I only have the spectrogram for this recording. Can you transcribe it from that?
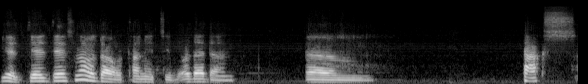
Yes, there, there's no other alternative other than um, tax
